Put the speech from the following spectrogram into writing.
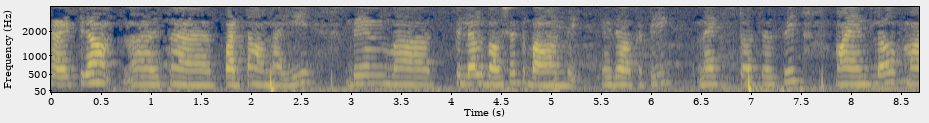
కరెక్ట్గా పడతా ఉన్నాయి. దీని మా పిల్లల భవిష్యత్తు బాగుంది. ఇది ఒకటి. నెక్స్ట్ వచ్చేసి మా ఇంట్లో మా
